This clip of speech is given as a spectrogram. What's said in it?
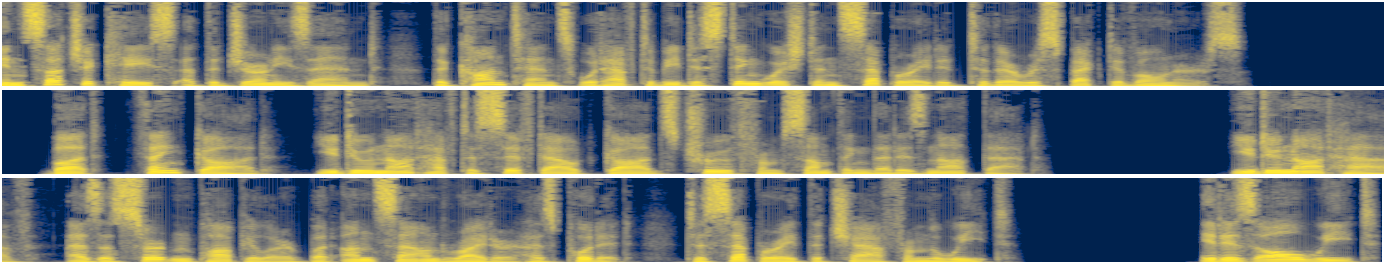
In such a case at the journey's end, the contents would have to be distinguished and separated to their respective owners. But, thank God, you do not have to sift out God's truth from something that is not that. You do not have, as a certain popular but unsound writer has put it, to separate the chaff from the wheat. It is all wheat,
